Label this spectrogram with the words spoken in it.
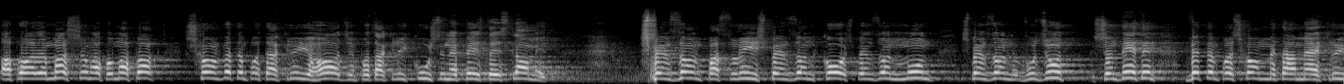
apo edhe ma shumë apo ma pak shkon vetëm për ta kry haxhin, për ta kry kushtin e pestë të Islamit. Shpenzon pasuri, shpenzon kohë, shpenzon mund, shpenzon vuxhut, shëndetin vetëm për shka me ta me e kry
